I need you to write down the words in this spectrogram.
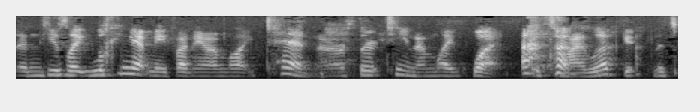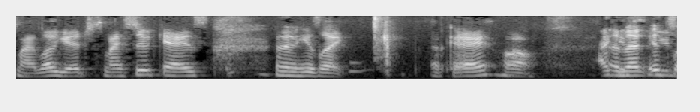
and he's like looking at me funny i'm like 10 or 13 i'm like what it's my luggage it's my luggage it's my suitcase and then he's like okay well I and then it's-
